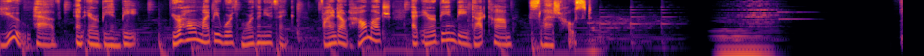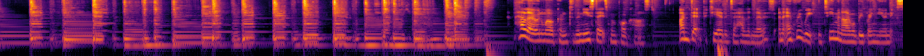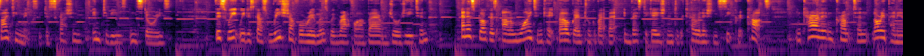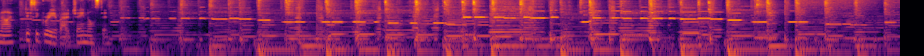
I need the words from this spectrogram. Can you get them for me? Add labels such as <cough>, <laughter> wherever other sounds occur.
you have an Airbnb. Your home might be worth more than you think. Find out how much at airbnb.com/slash host. Hello and welcome to the New Statesman podcast. I'm Deputy Editor Helen Lewis, and every week the team and I will be bringing you an exciting mix of discussion, interviews, and stories. This week we discuss reshuffle rumours with Rafael Behr and George Eaton. NS bloggers Alan White and Kate Belgrave talk about their investigation into the coalition's secret cuts, and Caroline Crampton, Laurie Penny, and I disagree about Jane Austen.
